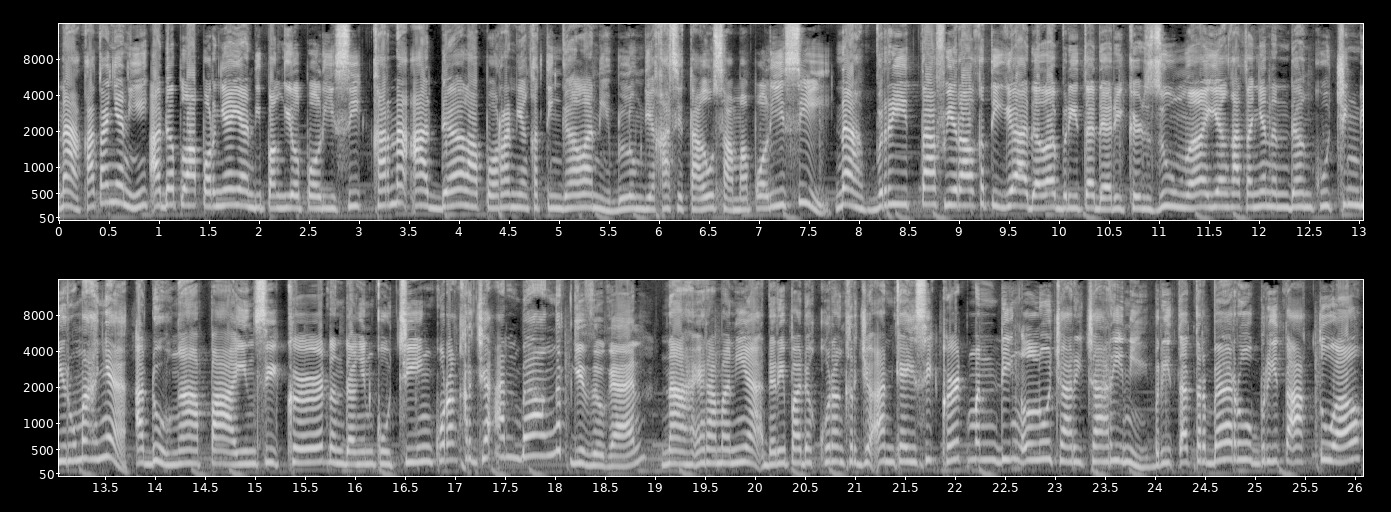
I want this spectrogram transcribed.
Nah, katanya nih ada pelapornya yang dipanggil polisi karena ada laporan yang ketinggalan nih, belum dia kasih tahu sama polisi. Nah, berita viral ketiga adalah berita dari Kurt Zuma yang katanya nendang kucing di rumahnya. Aduh, ngapain sih Kurt nendangin kucing? Kurang kerjaan banget gitu kan? Nah, era mania daripada kurang kerjaan kayak si Kurt, mending lu cari-cari nih berita terbaru, berita aktual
